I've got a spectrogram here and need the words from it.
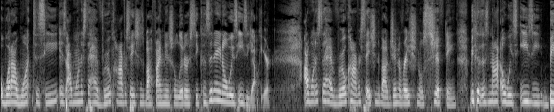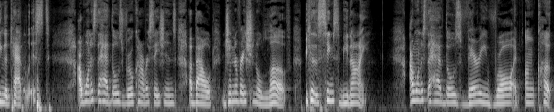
what I want to see is I want us to have real conversations about financial literacy because it ain't always easy out here. I want us to have real conversation about generational shifting because it's not always easy being a catalyst. I want us to have those real conversations about generational love because it seems to be dying. I want us to have those very raw and uncut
